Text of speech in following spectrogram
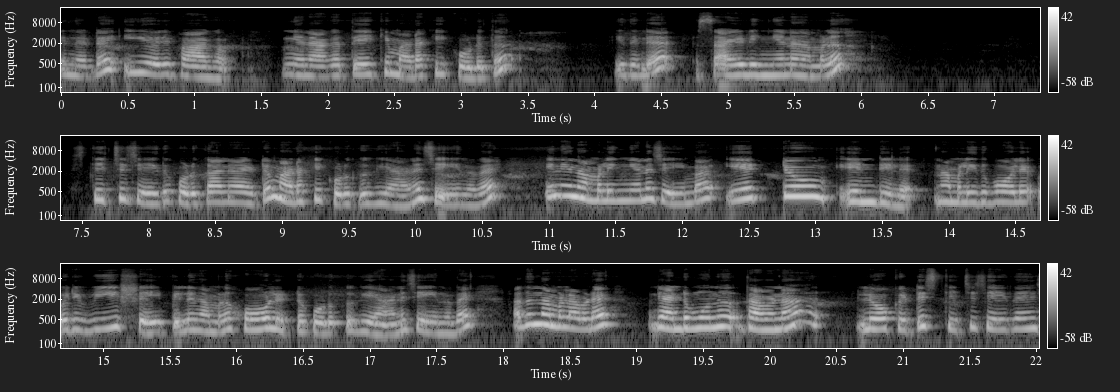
എന്നിട്ട് ഈ ഒരു ഭാഗം ഇങ്ങനെ അകത്തേക്ക് മടക്കി കൊടുത്ത് ഇതിന്റെ സൈഡ് ഇങ്ങനെ നമ്മൾ സ്റ്റിച്ച് ചെയ്ത് കൊടുക്കാനായിട്ട് മടക്കി കൊടുക്കുകയാണ് ചെയ്യുന്നത്. ഇനി നമ്മളിങ്ങനെ ചെയ്യുമ്പോൾ ഏറ്റവും എൻഡിൽ നമ്മൾ ഇതുപോലെ ഒരു വി ഷേപ്പിൽ നമ്മൾ ഹോൾ ഇട്ട് കൊടുക്കുകയാണ് ചെയ്യുന്നത്. അത് നമ്മളവിടെ രണ്ട് മൂന്ന് തവണ ലോക്കിട്ട് സ്റ്റിച്ച് ചെയ്തതിന്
